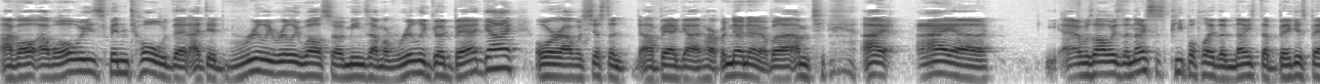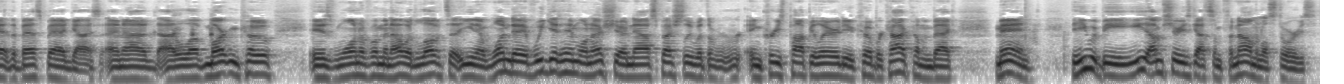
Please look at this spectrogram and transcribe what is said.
I've all, I've always been told that I did really really well. So it means I'm a really good bad guy, or I was just a, a bad guy at heart. But no, no, no. But I'm t- I I uh, I was always the nicest people play the nice, the biggest bad, the best bad guys, and I I love Martin Kove is one of them, and I would love to, you know, one day if we get him on our show now, especially with the increased popularity of Cobra Kai coming back, man, he would be. He, I'm sure he's got some phenomenal stories.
